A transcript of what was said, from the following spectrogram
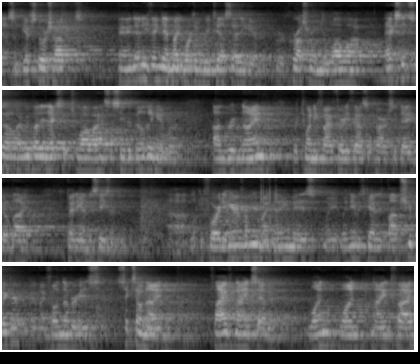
uh, some gift store shops, and anything that might work in a retail setting here. We're across from the Wawa exit, so everybody that exits Wawa has to see the building, and we're on Route 9, where 25, 30,000 cars a day go by, depending on the season. Looking forward to hearing from you. My name is, my, my name is again is Bob Schubiger, and my phone number is 609-597-1195.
